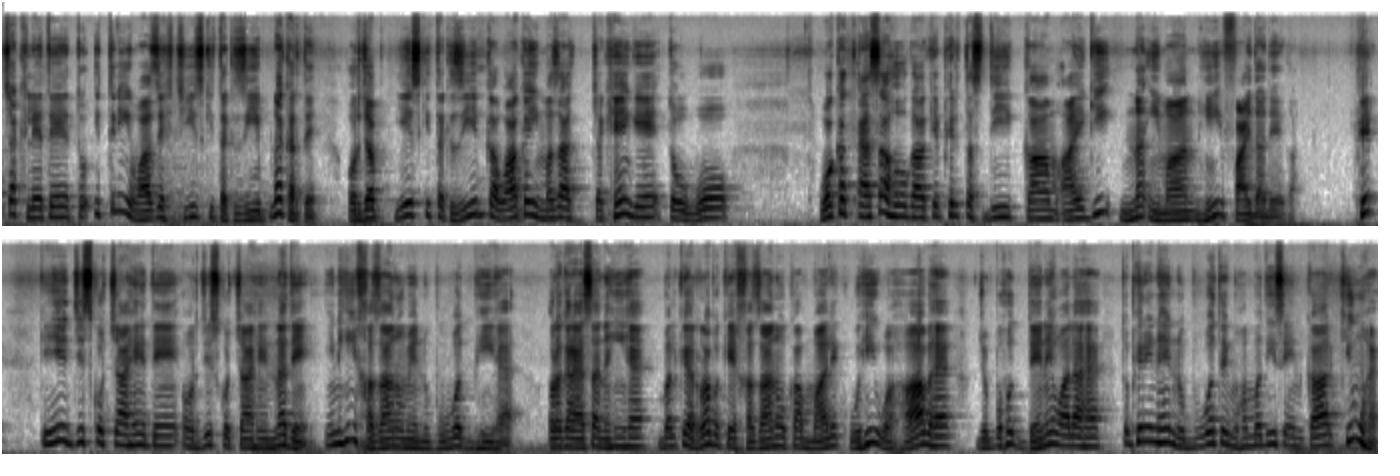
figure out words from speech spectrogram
چکھ لیتے تو اتنی واضح چیز کی تکذیب نہ کرتے، اور جب یہ اس کی تکذیب کا واقعی مزہ چکھیں گے تو وہ وقت ایسا ہوگا کہ پھر تصدیق کام آئے گی، نہ ایمان ہی فائدہ دے گا۔ پھر کہ یہ جس کو چاہیں دیں اور جس کو چاہیں نہ دیں، انہی خزانوں میں نبوت بھی ہے۔ اور اگر ایسا نہیں ہے، بلکہ رب کے خزانوں کا مالک وہی وہاب ہے جو بہت دینے والا ہے، تو پھر انہیں نبوت محمدی سے انکار کیوں ہے؟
